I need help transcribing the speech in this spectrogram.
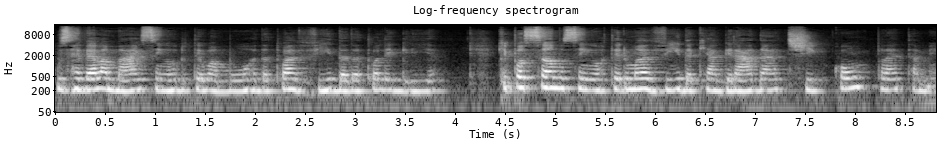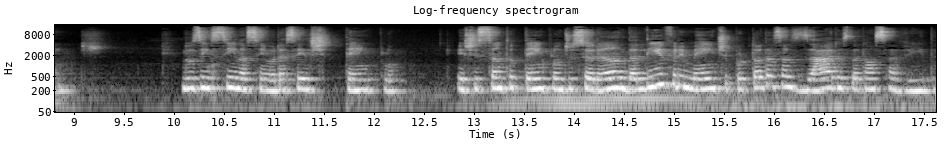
Nos revela mais, Senhor, do teu amor, da tua vida, da tua alegria. Que possamos, Senhor, ter uma vida que agrada a Ti completamente. Nos ensina, Senhor, a ser este templo, este santo templo onde o Senhor anda livremente por todas as áreas da nossa vida.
